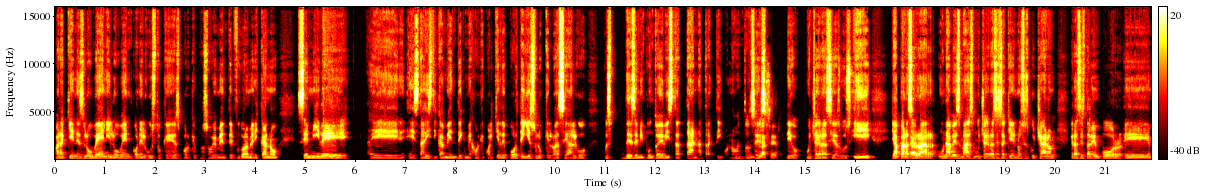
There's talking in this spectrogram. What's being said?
para quienes lo ven y lo ven con el gusto que es, porque pues obviamente el fútbol americano se mide eh, estadísticamente mejor que cualquier deporte y eso es lo que lo hace algo, pues desde mi punto de vista, tan atractivo, ¿no? Entonces, digo, muchas gracias, Gus. Y ya para cerrar, una vez más, muchas gracias a quienes nos escucharon. Gracias también por eh,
